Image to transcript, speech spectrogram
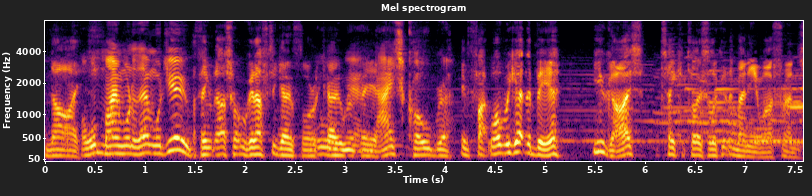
Nice. I wouldn't mind one of them, would you? I think that's what we're going to have to go for a Ooh, Cobra yeah, beer. Nice Cobra. In fact, while we get the beer, you guys take a closer look at the menu, my friends.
